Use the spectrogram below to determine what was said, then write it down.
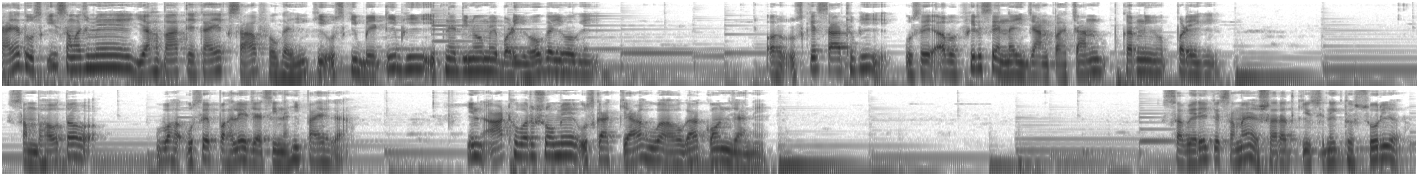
शायद उसकी समझ में यह बात एकाएक साफ़ हो गई कि उसकी बेटी भी इतने दिनों में बड़ी हो गई होगी। और उसके साथ भी उसे अब फिर से नई जान पहचान करनी पड़ेगी। संभवतः वह उसे पहले जैसी नहीं पाएगा। इन आठ वर्षों में उसका क्या हुआ होगा, कौन जाने? सवेरे के समय शरद की स्निग्ध सूर्य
